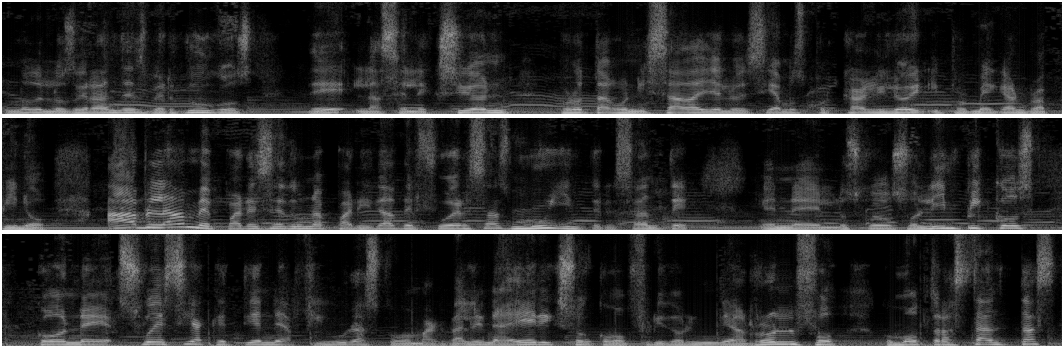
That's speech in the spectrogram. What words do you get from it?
uno de los grandes verdugos de la selección protagonizada, ya lo decíamos, por Carly Lloyd y por Megan Rapino. Habla, me parece, de una paridad de fuerzas muy interesante en eh, los Juegos Olímpicos, con eh, Suecia, que tiene a figuras como Magdalena Eriksson, como Fridolina Rolfo, como otras tantas.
